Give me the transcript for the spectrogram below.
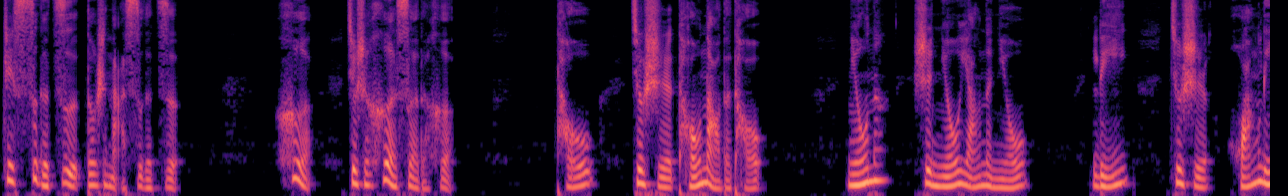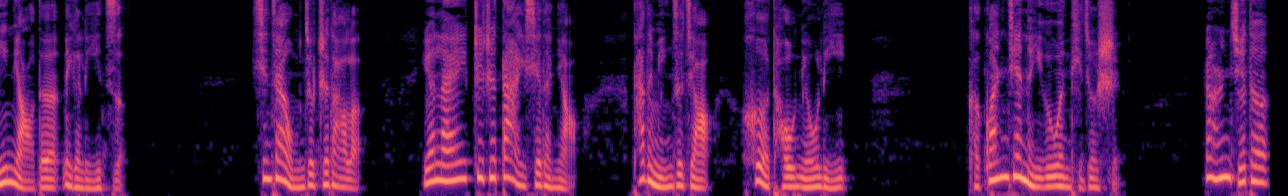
这四个字都是哪四个字？褐。就是褐色的褐，头就是头脑的头，牛呢是牛羊的牛，鹂就是黄鹂鸟的那个梨子。现在我们就知道了，原来这只大一些的鸟，它的名字叫鹤头牛梨。可关键的一个问题就是，让人觉得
